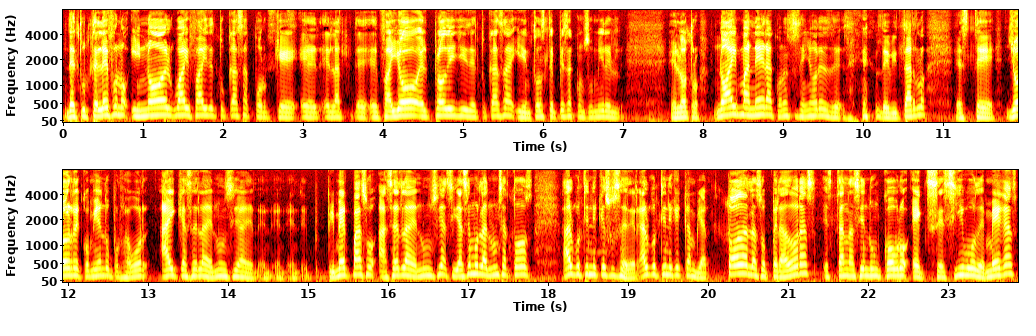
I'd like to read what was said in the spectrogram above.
de tu teléfono y no el wifi de tu casa porque eh, falló el Prodigy de tu casa y entonces te empieza a consumir el, el otro. No hay manera con estos señores de, evitarlo. Este, yo recomiendo, por favor, hay que hacer la denuncia. En, el primer paso, hacer la denuncia. Si hacemos la denuncia todos, algo tiene que suceder, algo tiene que cambiar. Todas las operadoras están haciendo un cobro excesivo de megas,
